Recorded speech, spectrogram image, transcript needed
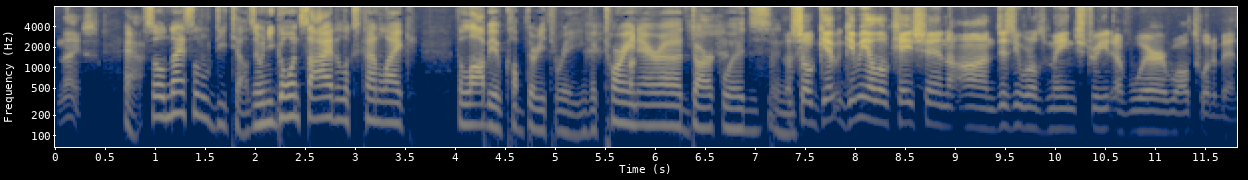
Nice. Yeah, so nice little details. And when you go inside, it looks kind of like the lobby of Club 33, Victorian uh, era, dark woods, and So give give me a location on Disney World's main street of where Walt's would have been.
